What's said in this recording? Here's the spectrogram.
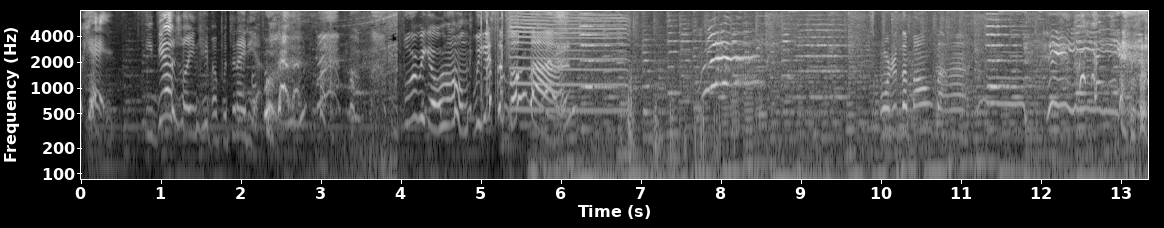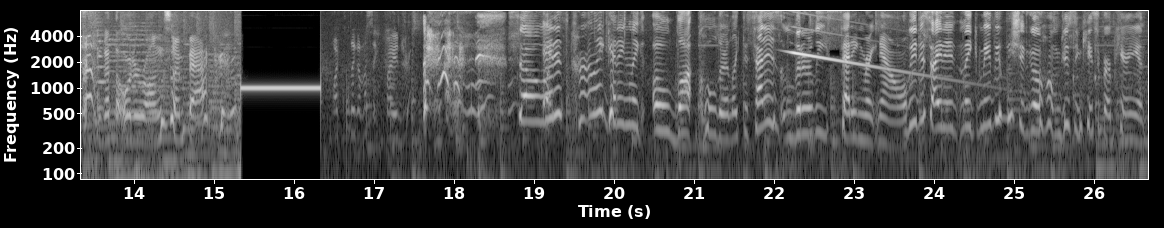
Okay, Evangeline came up with an idea. Before we go home, We get some boba. The boba. I got the order wrong, so I'm back. What? Like I'm a sick by a dress. So it is currently getting like a lot colder. Like the sun is literally setting right now. We decided like maybe we should go home just in case of our parents.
